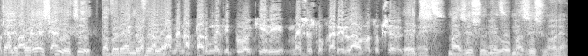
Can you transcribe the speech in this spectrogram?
τα λεωφορεία ισχύει έτσι, τα δωρεάν λεωφορεία. Θα πάμε να πάρουμε διπλό κύριε μέσα στο Χαριλάου να το ξέρετε. Έτσι, μαζί σου είναι εγώ, μαζί σου. Ωραία.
